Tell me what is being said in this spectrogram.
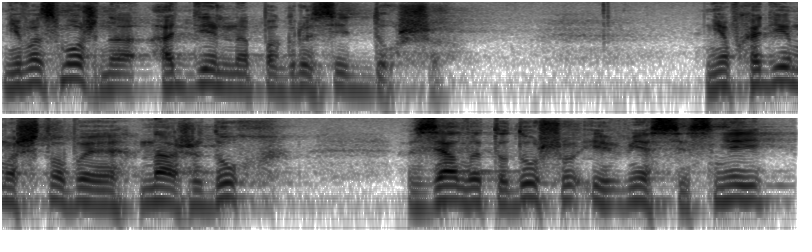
невозможно отдельно погрузить душу. Необходимо, чтобы наш дух взял эту душу и вместе с ней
